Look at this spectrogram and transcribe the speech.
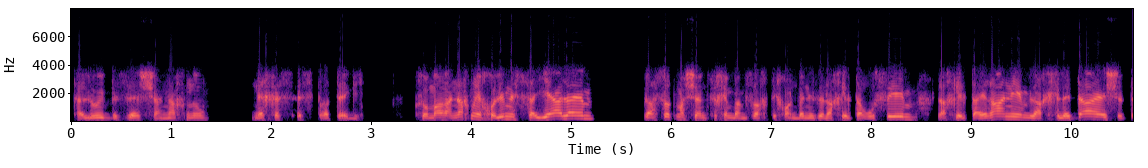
תלוי בזה שאנחנו נכס אסטרטגי. כלומר, אנחנו יכולים לסייע להם לעשות מה שהם צריכים במזרח התיכון, בין אם זה להכיל את הרוסים, להכיל את האיראנים, להכיל את דאעש, את,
